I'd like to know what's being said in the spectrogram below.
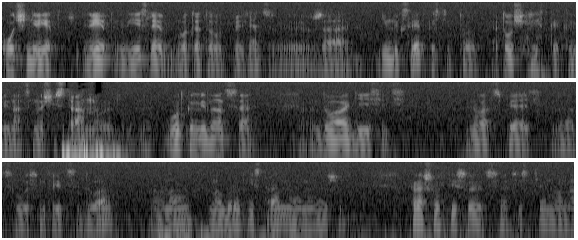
очень редко, ред, если вот это вот принять за индекс редкости, то это очень редкая комбинация, она очень странно выглядит. Да? Вот комбинация 2, 10, 25, 28, 32, она наоборот не странная, она очень хорошо вписывается в систему, она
